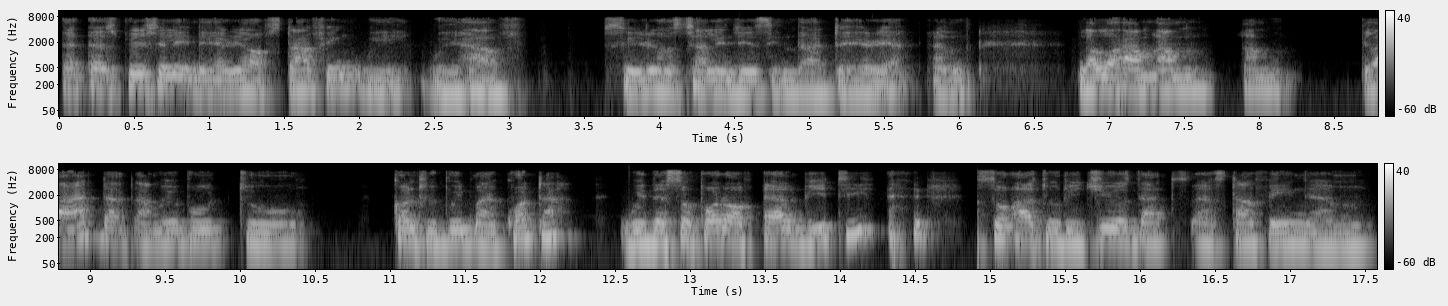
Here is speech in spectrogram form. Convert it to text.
especially in the area of staffing, we we have serious challenges in that area, and now I'm I'm I'm glad that I'm able to contribute my quota with the support of LBT, so as to reduce that uh, staffing um,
